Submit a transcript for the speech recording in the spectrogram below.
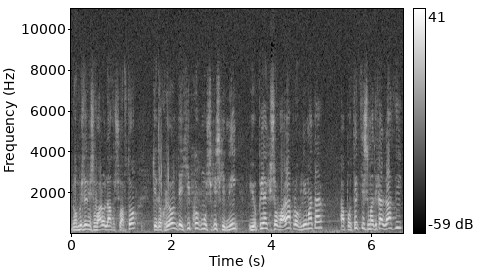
Νομίζω ότι είναι σοβαρό λάθος σου αυτό και το χρεώνεται η hip hop μουσική σκηνή, η οποία έχει σοβαρά προβλήματα από τέτοια σημαντικά λάθη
